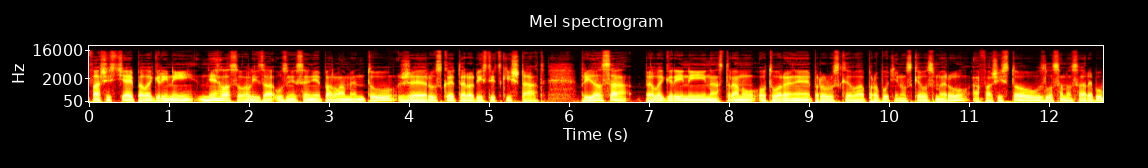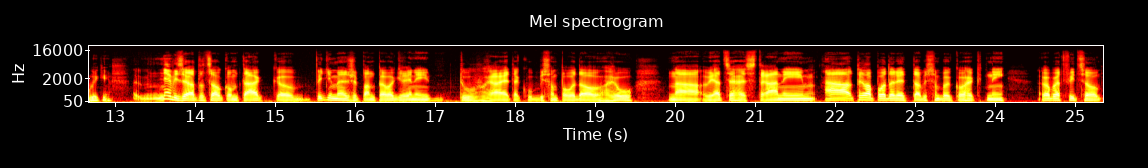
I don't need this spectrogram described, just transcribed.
fašisti aj Pelegrini nehlasovali za uznesenie parlamentu, že Rusko je teroristický štát. Pridal sa Pelegrini na stranu otvorene proruského a proputinovského smeru a fašistov z Losanasa republiky? Nevyzerá to celkom tak. Vidíme, že pán Pelegrini tu hraje takú, by som povedal, hru na viaceré strany a treba povedať, aby som bol korektný, Robert Fico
